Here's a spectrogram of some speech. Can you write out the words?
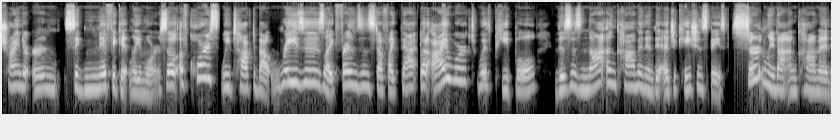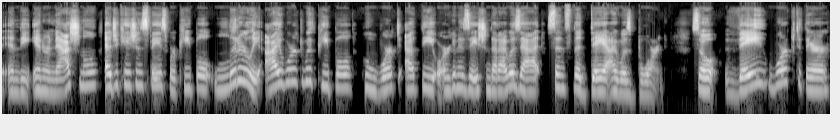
trying to earn significantly more. So, of course, we talked about raises, like friends and stuff like that. But I worked with people. This is not uncommon in the education space, certainly not uncommon in the international education space where people literally, I worked with people who worked at the organization that I was at since the day I was born. So they worked there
